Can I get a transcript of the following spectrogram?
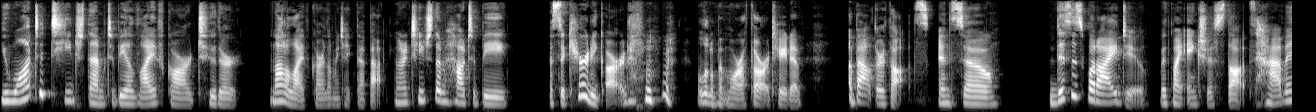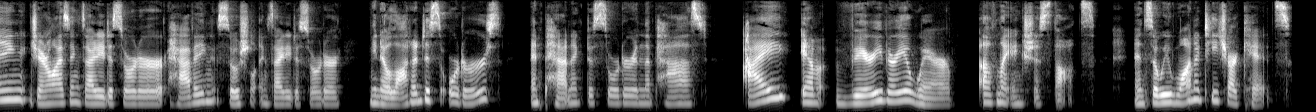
You want to teach them to be a lifeguard to their, not a lifeguard, let me take that back. You want to teach them how to be a security guard, a little bit more authoritative about their thoughts. And so, this is what I do with my anxious thoughts. Having generalized anxiety disorder, having social anxiety disorder, you know, a lot of disorders and panic disorder in the past. I am very, very aware of my anxious thoughts. And so we want to teach our kids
